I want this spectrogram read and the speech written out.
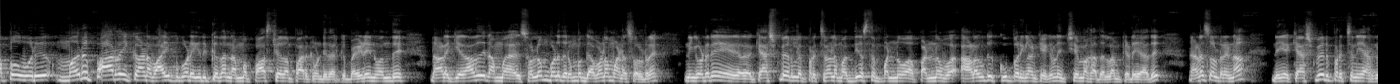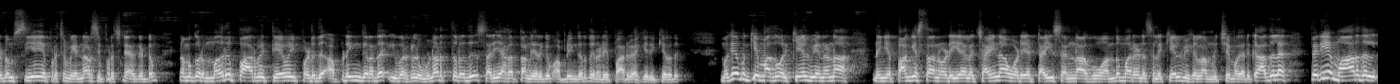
அப்போ ஒரு மறுபார்வைக்கான வாய்ப்பு கூட இருக்குதான் நம்ம பாசிட்டிவா தான் பார்க்க வேண்டியதா இருக்கு. பைடன் வந்து நாளைக்கு ஏதாவது நம்ம சொல்லும் பொழுது ரொம்ப கவனமாக நான் சொல்றேன். நீங்க உடனே காஷ்மீர்ல பிரச்சனை மத்தியஸ்தம் பண்ணுவா பண்ண அளவுக்கு கூப்பிடுறீங்களான்னு கேட்கல நிச்சயமாக அதெல்லாம் கிடையாது. நான் என்ன சொல்றேன்னா நீங்க காஷ்மீர் பிரச்சனையா இருக்கட்டும் சிஏஏ பிரச்சனை என்ஆர்சி பிரச்சனையா இருக்கட்டும் நமக்கு ஒரு மறுபார்வை தேவைப்படுது அப்படிங்கிறத இவர்கள் உணர்த்துறது சரியாகத்தான் இருக்கும் அப்படிங்கிறது என்னுடைய பார்வையாக இருக்கிறது. மிக முக்கியமாக ஒரு கேள்வி என்னன்னா நீங்க பாகிஸ்தானுடைய இல்ல சைனாவுடைய டைஸ் என்னாகும் அந்த மாதிரியான சில கேள்விகள்லாம் நிச்சயமாக இருக்கு. அதுல பெரிய மாறுதல்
